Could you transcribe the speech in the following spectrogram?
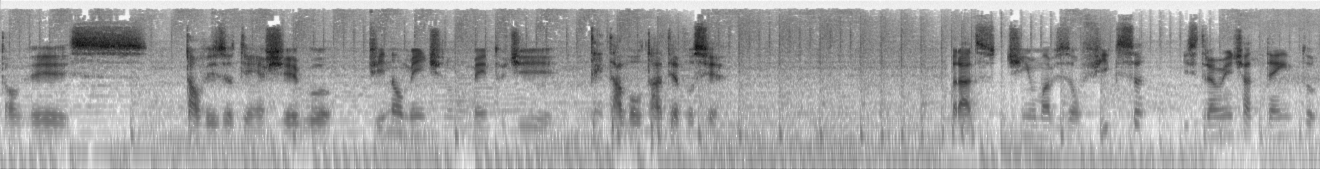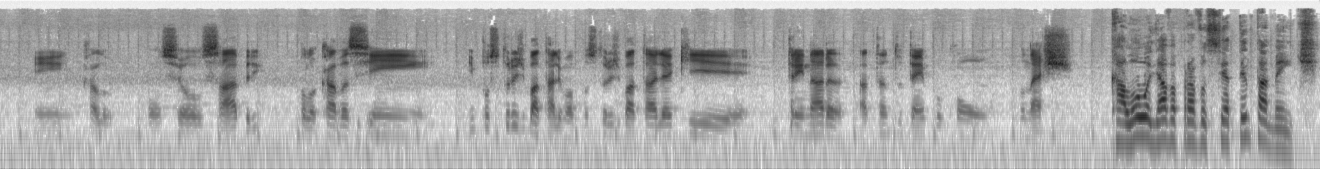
Talvez. Talvez eu tenha chego finalmente no momento de tentar voltar até você. Brad tinha uma visão fixa, extremamente atento em Kalou. Com seu sabre, colocava-se em em postura de batalha, uma postura de batalha que treinara há tanto tempo com o Nash. Kalou olhava para você atentamente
